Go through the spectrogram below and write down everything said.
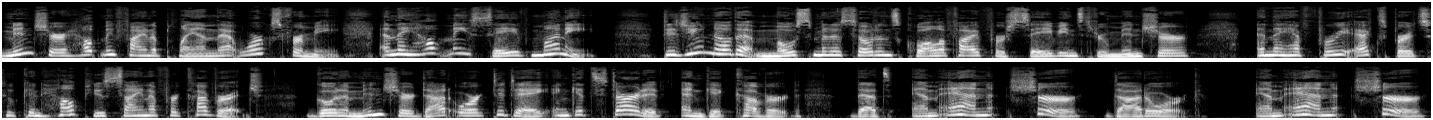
MNsure helped me find a plan that works for me, and they helped me save money. Did you know that most Minnesotans qualify for savings through MNsure? And they have free experts who can help you sign up for coverage. Go to mnsure.org today and get started and get covered. That's mnsure.org. mnsure.org.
